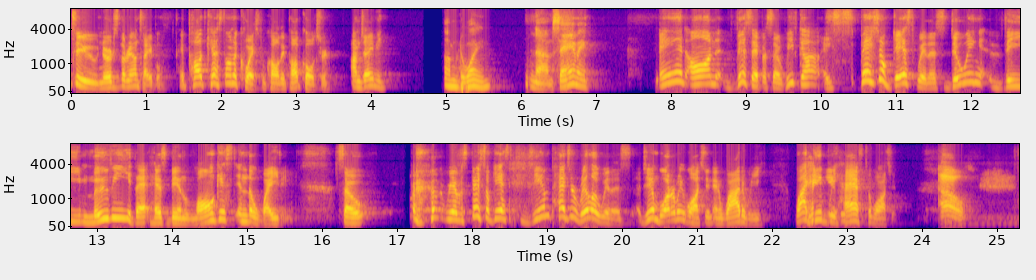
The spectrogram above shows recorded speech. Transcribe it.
to Nerds of the Round Table, a podcast on a quest for quality pop culture. I'm Jamie. I'm Dwayne. No, I'm Sammy. And on this episode, we've got a special guest with us doing the movie that has been longest in the waiting. So we have a special guest, Jim Pagerillo, with us. Jim, what are we watching and why do we why did we have to watch it? Oh,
